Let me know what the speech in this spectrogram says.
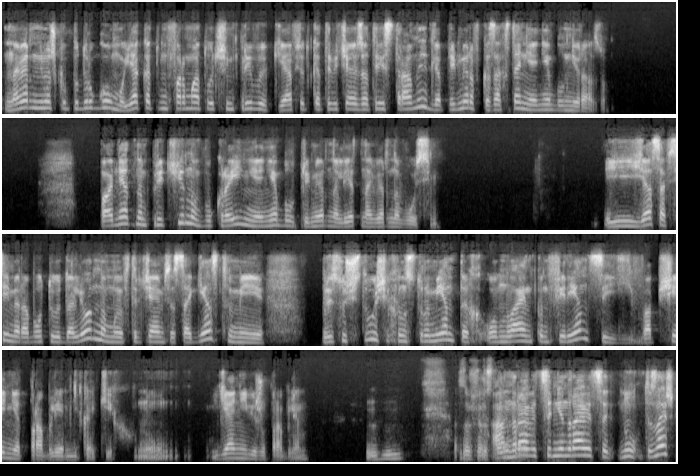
Наверное, немножко по-другому. Я к этому формату очень привык. Я все-таки отвечаю за три страны. Для примера, в Казахстане я не был ни разу. По понятным причинам в Украине я не был примерно лет, наверное, 8. И я со всеми работаю удаленно, мы встречаемся с агентствами, при существующих инструментах онлайн-конференций вообще нет проблем никаких. Ну, я не вижу проблем. Угу. Слушай. А нравится, не нравится, ну, ты знаешь,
